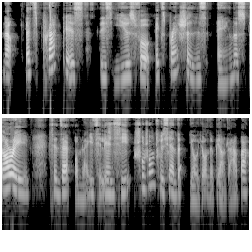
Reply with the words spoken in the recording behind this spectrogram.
Now let's practice these useful expressions in the story。现在我们来一起练习书中出现的有用的表达吧。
